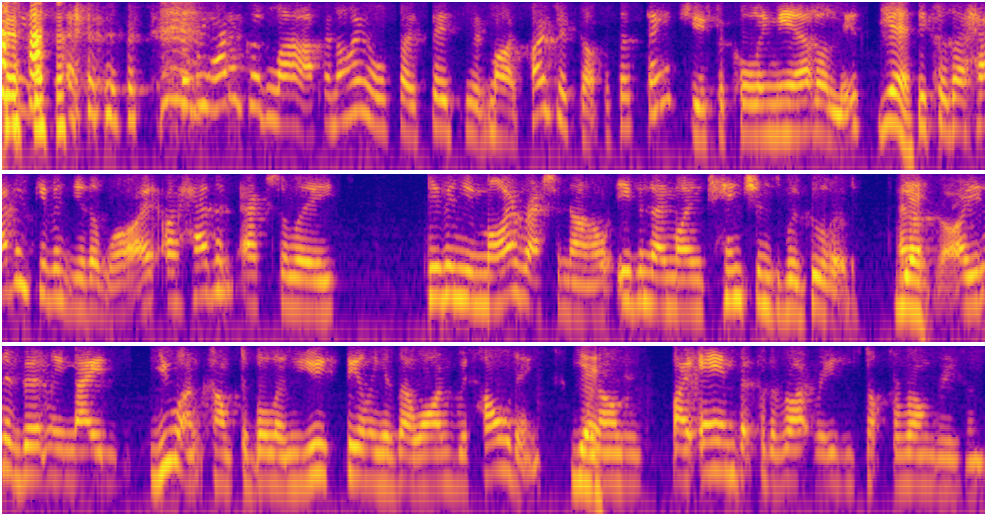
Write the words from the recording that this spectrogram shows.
so we had a good laugh, and I also said to my project officer, "Thank you for calling me out on this yeah. because I haven't given you the why. I haven't actually given you my rationale, even though my intentions were good. And Yes. I, I inadvertently made you uncomfortable and you feeling as though I'm withholding. Yes. I am, but for the right reasons, not for wrong reasons.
